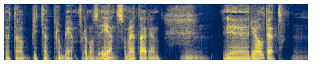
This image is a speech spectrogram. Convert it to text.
dette har blitt et problem for dem. Altså ensomhet er en mm. Eh, realitet. Mm.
